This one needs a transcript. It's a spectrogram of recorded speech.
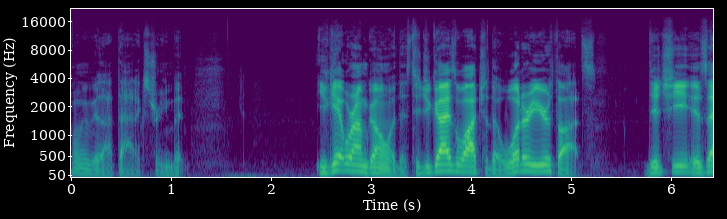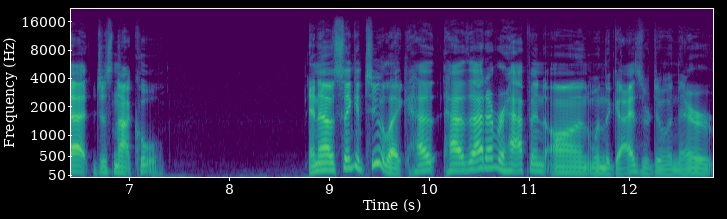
Well, maybe not that extreme, but you get where I'm going with this. Did you guys watch it though? What are your thoughts? Did she? Is that just not cool? And I was thinking too, like, has has that ever happened on when the guys were doing their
